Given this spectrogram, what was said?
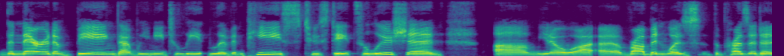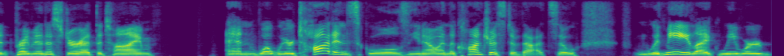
the narrative being that we need to le- live in peace, two state solution, um, you know, uh, uh, Rabin was the president, prime minister at the time. And what we were taught in schools, you know, and the contrast of that. So with me, like we were,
